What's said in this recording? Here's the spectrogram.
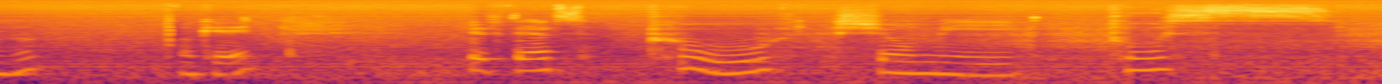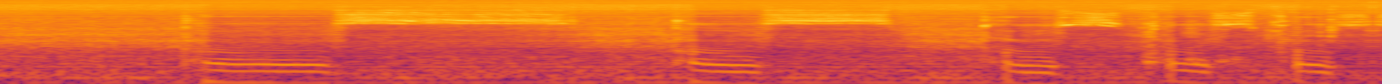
hmm Okay. If that's poo, show me poos. Poos, poos, poos, poos, poos,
